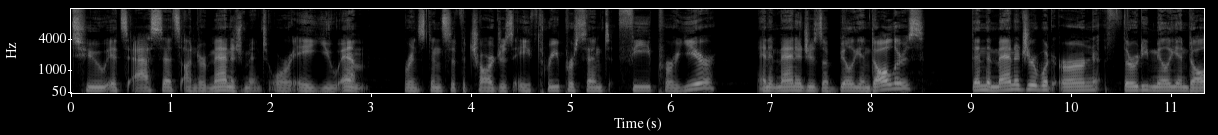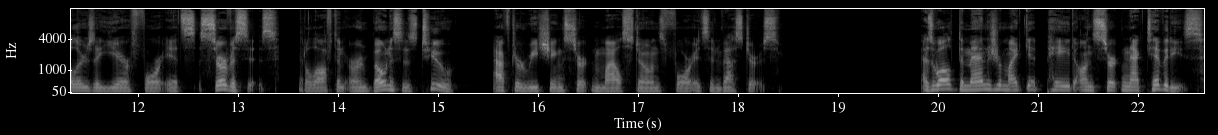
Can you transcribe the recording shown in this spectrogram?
to its assets under management, or AUM. For instance, if it charges a 3% fee per year and it manages a billion dollars, then the manager would earn $30 million a year for its services. It'll often earn bonuses too after reaching certain milestones for its investors. As well, the manager might get paid on certain activities.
